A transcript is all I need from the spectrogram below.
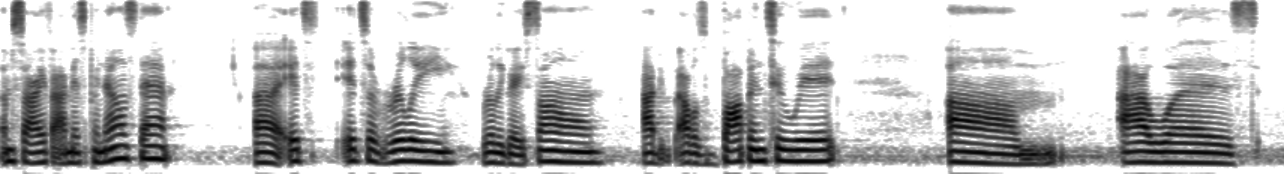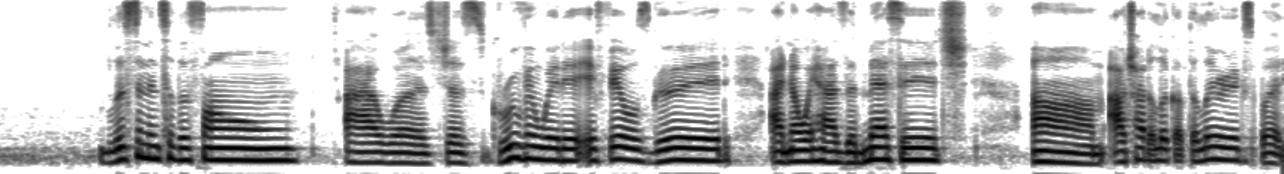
I'm sorry if I mispronounced that. Uh, it's it's a really really great song. I I was bopping to it. Um, I was listening to the song. I was just grooving with it. It feels good. I know it has a message. Um, I'll try to look up the lyrics, but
